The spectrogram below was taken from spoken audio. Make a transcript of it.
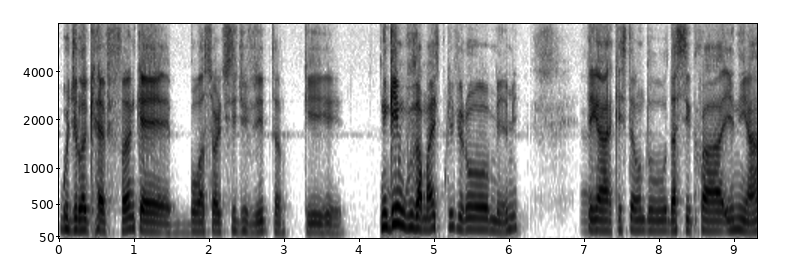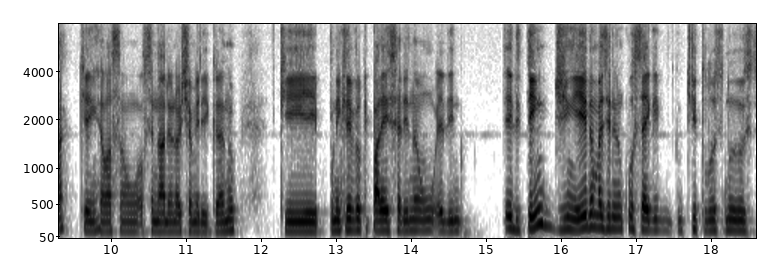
Good Luck Have Fun, que é boa sorte se divirta, que ninguém usa mais porque virou meme. É. Tem a questão do, da cicla NA, que é em relação ao cenário norte-americano, que por incrível que pareça, ele não, ele, ele tem dinheiro, mas ele não consegue títulos nos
